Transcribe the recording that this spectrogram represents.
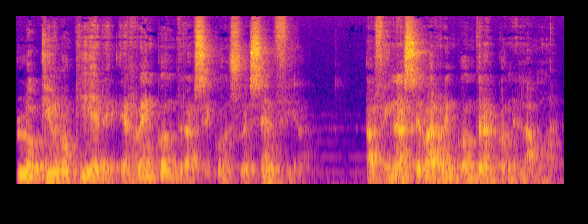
lo que uno quiere es reencontrarse con su esencia, al final se va a reencontrar con el amor.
